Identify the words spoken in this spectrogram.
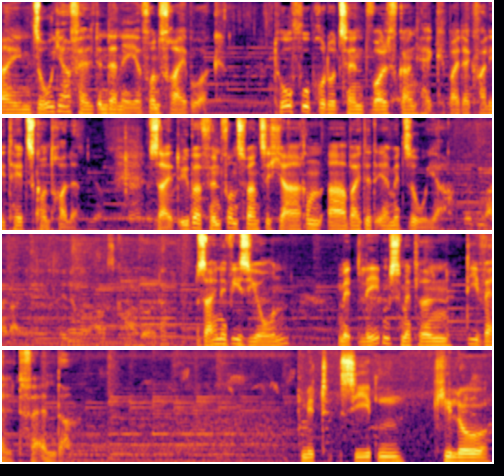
Ein Sojafeld in der Nähe von Freiburg. Tofu-Produzent Wolfgang Heck bei der Qualitätskontrolle. Seit über 25 Jahren arbeitet er mit Soja. Seine Vision? Mit Lebensmitteln die Welt verändern. Mit sieben Kilo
